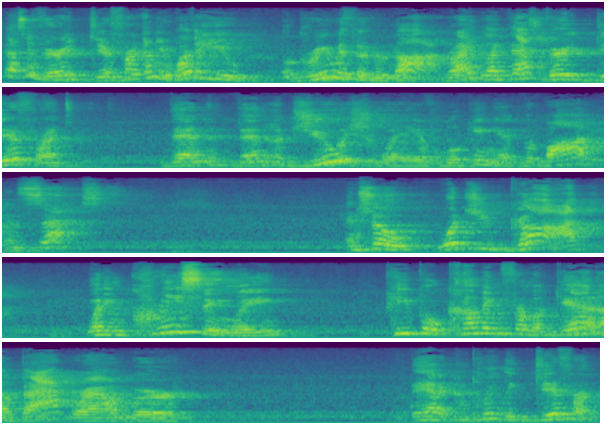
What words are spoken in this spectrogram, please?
That's a very different, I mean, whether you agree with it or not, right? Like, that's very different than, than a Jewish way of looking at the body and sex. And so, what you got when increasingly people coming from, again, a background where they had a completely different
